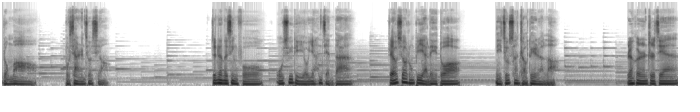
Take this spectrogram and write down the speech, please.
容貌不吓人就行。真正的幸福无需理由，也很简单。只要笑容比眼泪多，你就算找对人了。人和人之间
